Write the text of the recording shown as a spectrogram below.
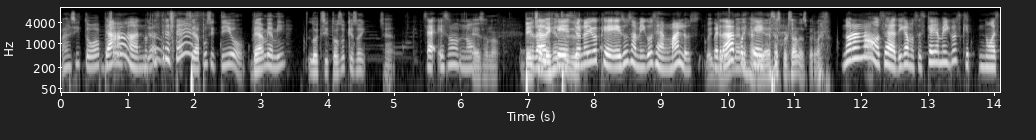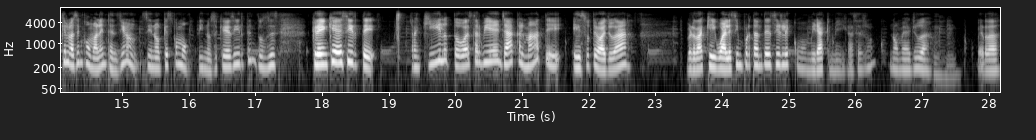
Ay, sí, todo va a pasar. Ya, no te estreses. Sea positivo, véame a mí, lo exitoso que soy, o sea. O sea, eso no. Eso no. De hecho, que yo no digo que esos amigos sean malos, ¿verdad? Yo me Porque de esas personas, pero bueno. No, no, no, o sea, digamos, es que hay amigos que no es que lo hacen con mala intención, sino que es como, y no sé qué decirte, entonces creen que decirte, tranquilo, todo va a estar bien, ya, cálmate, eso te va a ayudar, ¿verdad? Que igual es importante decirle como, mira, que me digas eso, no me ayuda, ¿verdad?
